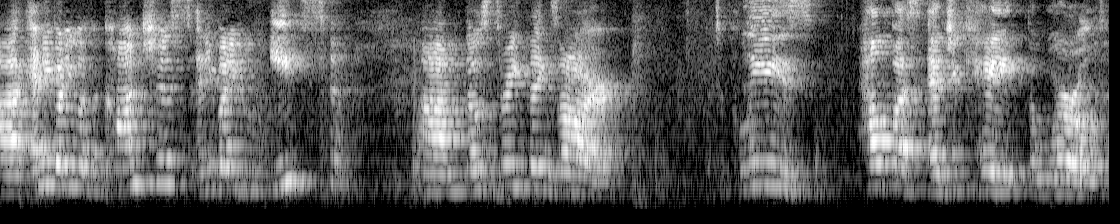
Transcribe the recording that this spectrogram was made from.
Uh, anybody with a conscience, anybody who eats. Um, those three things are to please help us educate the world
